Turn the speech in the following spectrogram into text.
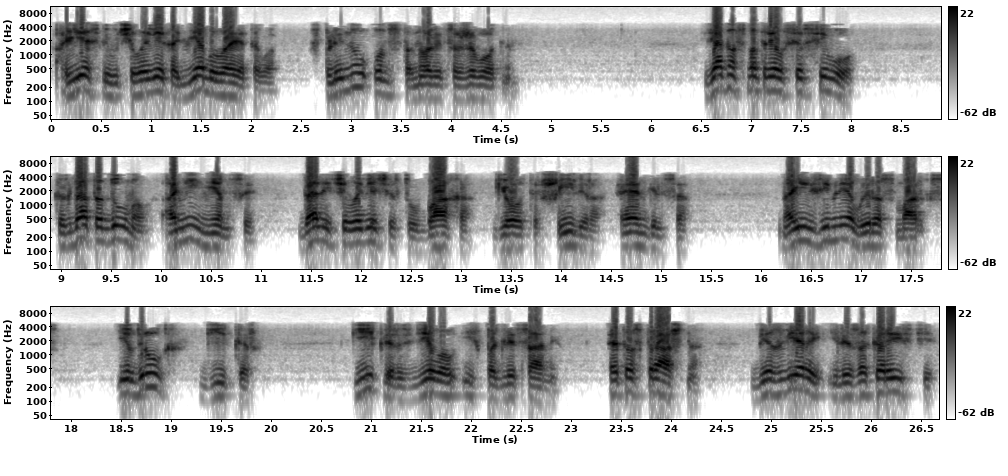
А если у человека не было этого, в плену он становится животным. Я насмотрелся всего. Когда-то думал, они, немцы, дали человечеству Баха, Гёте, Шиллера, Энгельса. На их земле вырос Маркс. И вдруг Гитлер. Гитлер сделал их подлецами. Это страшно. Без веры или за корысти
